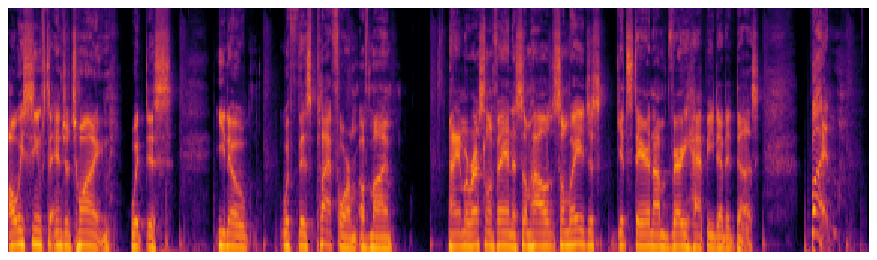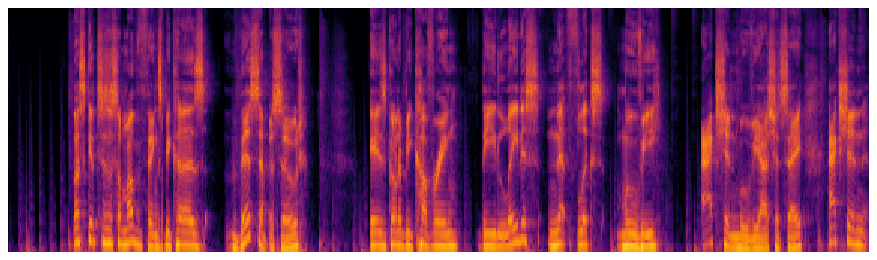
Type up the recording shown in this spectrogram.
always seems to intertwine with this, you know, with this platform of mine I am a wrestling fan, and somehow, some way, it just gets there, and I'm very happy that it does. But let's get to some other things because this episode is going to be covering the latest Netflix movie, action movie, I should say, action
